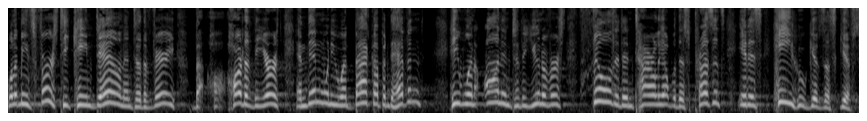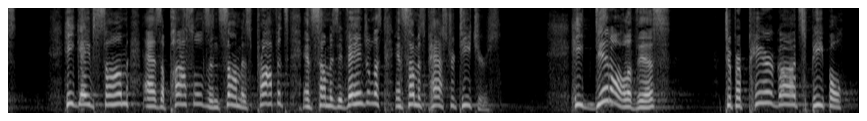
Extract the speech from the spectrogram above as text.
Well, it means first he came down into the very heart of the earth, and then when he went back up into heaven, he went on into the universe, filled it entirely up with his presence. It is he who gives us gifts. He gave some as apostles, and some as prophets, and some as evangelists, and some as pastor teachers. He did all of this to prepare God's people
